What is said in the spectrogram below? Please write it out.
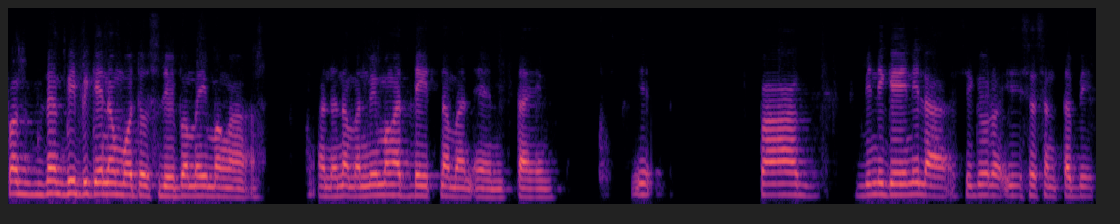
pag nagbibigay ng modules, 'di ba may mga ano naman, may mga date naman and time. Pag binigay nila, siguro isasang tabi,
